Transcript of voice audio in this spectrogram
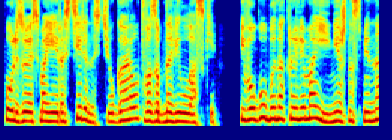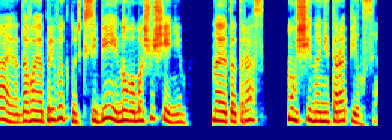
Пользуясь моей растерянностью, Гарольд возобновил ласки. Его губы накрыли мои, нежно сминая, давая привыкнуть к себе и новым ощущениям. На этот раз мужчина не торопился.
